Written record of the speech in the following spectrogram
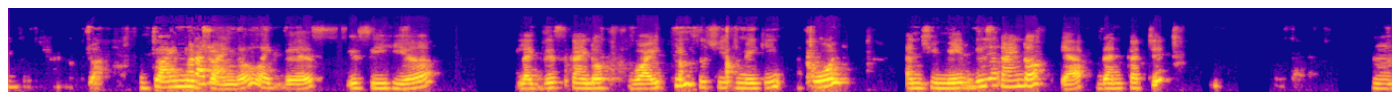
Uh, I tiny triangle like this. You see here, like this kind of white thing. So she's making fold, and she made this kind of yeah. Then cut it. Hmm.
